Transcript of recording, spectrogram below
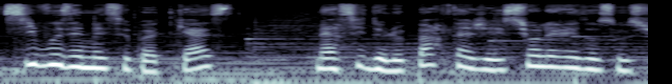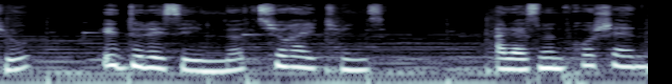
Si vous aimez ce podcast, merci de le partager sur les réseaux sociaux et de laisser une note sur iTunes. À la semaine prochaine!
